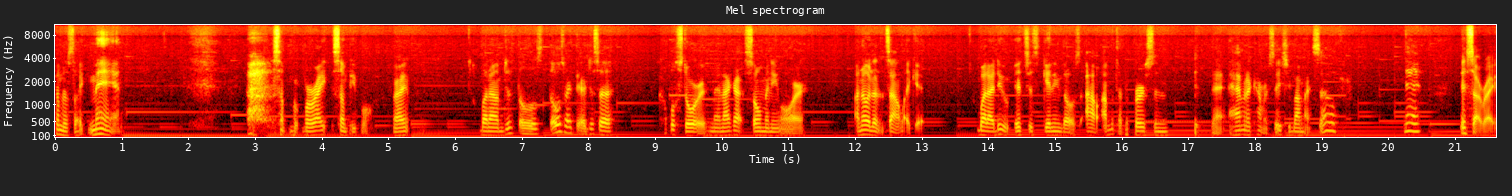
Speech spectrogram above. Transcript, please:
I'm just like, man. Some right, some people, right? But um just those those right there, just a couple stories, man. I got so many more. I know it doesn't sound like it, but I do. It's just getting those out. I'm the type of person that having a conversation by myself, nah, it's all right.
